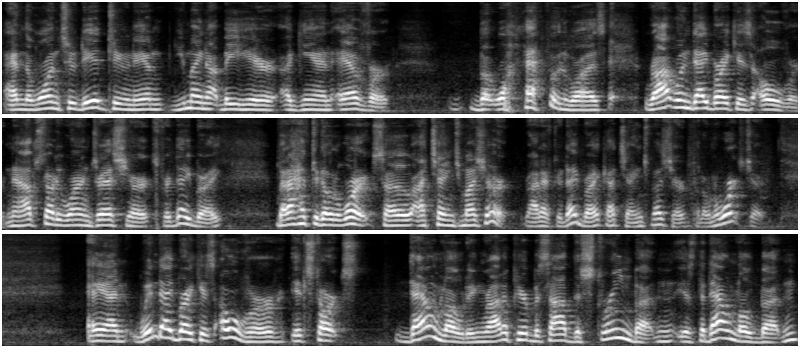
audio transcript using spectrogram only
And the ones who did tune in, you may not be here again ever. But what happened was, right when daybreak is over, now I've started wearing dress shirts for daybreak, but I have to go to work. So I changed my shirt. Right after daybreak, I changed my shirt, put on a work shirt. And when daybreak is over, it starts downloading right up here beside the stream button is the download button.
